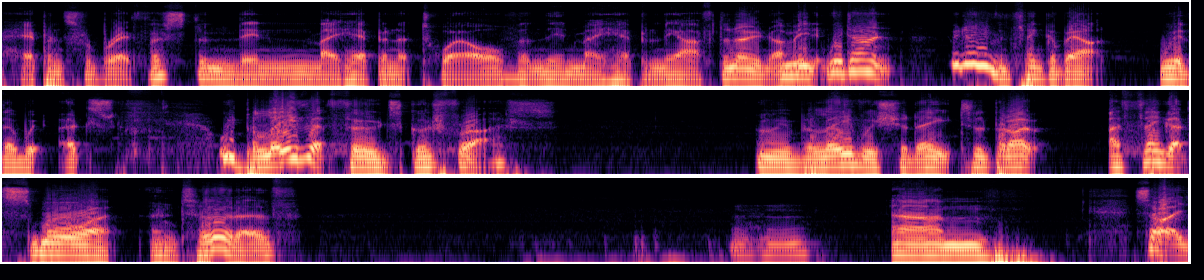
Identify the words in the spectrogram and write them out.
happens for breakfast and then may happen at 12 and then may happen in the afternoon i mean we don't we don't even think about whether we, it's we believe that food's good for us and we believe we should eat. But I, I think it's more intuitive. Mm-hmm. Um, so I,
